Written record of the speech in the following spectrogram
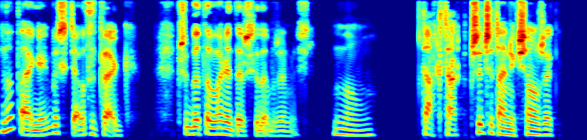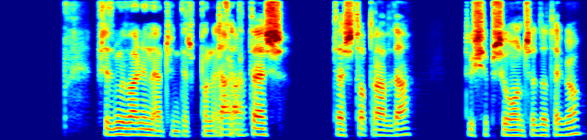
No tak, jakbyś chciał, to tak. Przygotowanie też się dobrze myśli. No. Tak, tak. Przy czytaniu książek. Przy zmywaniu naczyń też polecam. Tak, też, też to prawda. Tu się przyłączę do tego.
